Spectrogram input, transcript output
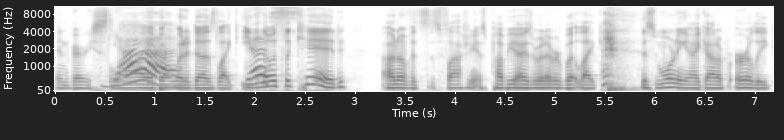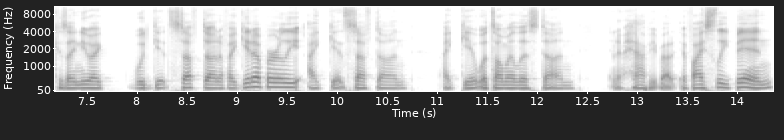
and very sly Yeah. about what it does. Like even though it's the kid, I don't know if it's just flashing its puppy eyes or whatever, but like this morning I got up early because I knew I would get stuff done. If I get up early, I get stuff done. I get what's on my list done, and I'm happy about it. If I sleep in,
